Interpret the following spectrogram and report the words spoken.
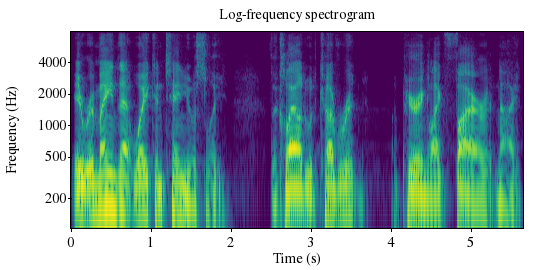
It remained that way continuously. The cloud would cover it, appearing like fire at night.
